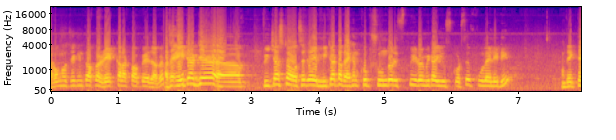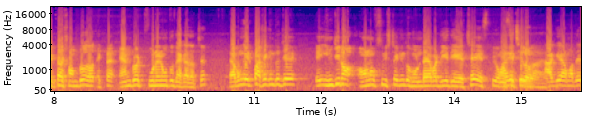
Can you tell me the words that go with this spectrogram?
এবং হচ্ছে কিন্তু আপনার রেড কালারটাও পেয়ে যাবেন। আচ্ছা এইটার যে ফিচার্সটা হচ্ছে যে মিটারটা দেখেন খুব সুন্দর স্পিডোমিটার ইউজ করছে ফুল এলইডি দেখতে একটা সুন্দর একটা অ্যান্ড্রয়েড ফোনের মতো দেখা যাচ্ছে। এবং এর পাশে কিন্তু যে এই ইঞ্জিন অন অফ সুইচটা কিন্তু হোন্ডা আবার দিয়ে দিয়েছে এসপি আগে ছিল না। আগে আমাদের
